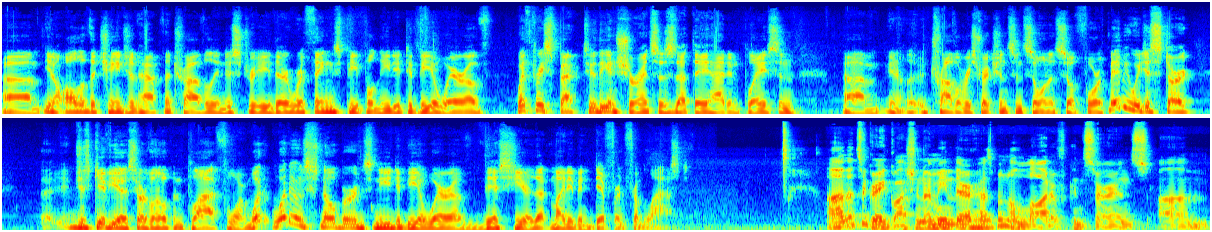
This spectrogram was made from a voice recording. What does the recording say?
um, you know all of the changes that happened in the travel industry, there were things people needed to be aware of with respect to the insurances that they had in place and um, you know travel restrictions and so on and so forth. Maybe we just start, uh, just give you a sort of an open platform. What what do snowbirds need to be aware of this year that might have been different from last? Uh, that's a great question. I mean, there has been a lot of concerns, um,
